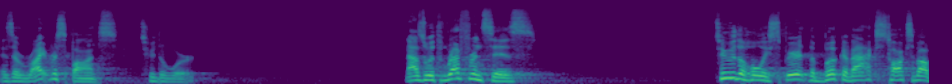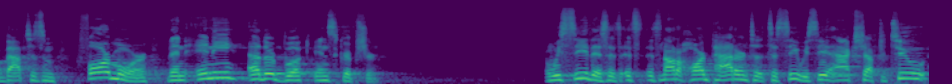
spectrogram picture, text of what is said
is a right response to the word. Now, as with references to the Holy Spirit, the book of Acts talks about baptism far more than any other book in Scripture. And we see this. It's, it's, it's not a hard pattern to, to see. We see in Acts chapter 2,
